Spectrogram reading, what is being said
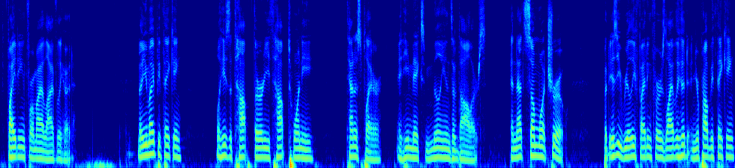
fighting for my livelihood. Now, you might be thinking, well, he's a top 30, top 20 tennis player, and he makes millions of dollars. And that's somewhat true. But is he really fighting for his livelihood? And you're probably thinking,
